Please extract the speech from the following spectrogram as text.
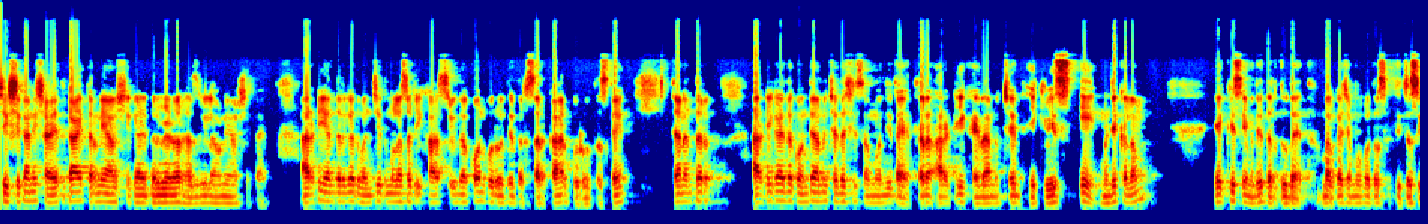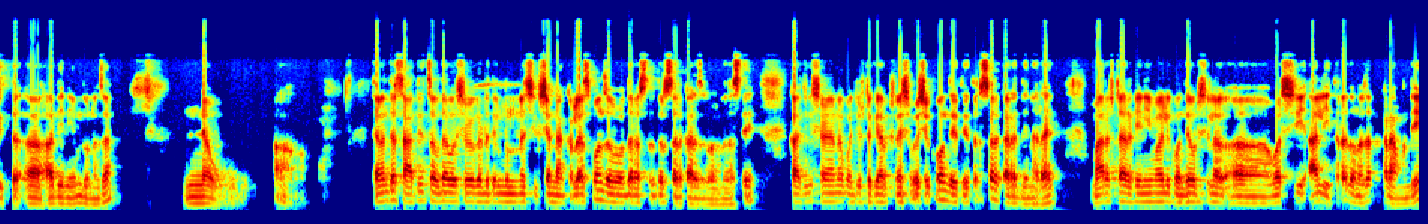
शिक्षकांनी शाळेत काय करणे आवश्यक आहे तर वेळेवर हजेरी लावणे आवश्यक आहे. आरटी अंतर्गत वंचित मुलासाठी खास सुविधा कोण पुरवते तर सरकार पुरवत असते. त्यानंतर आरटी कायदा कोणत्या अनुच्छेदाशी संबंधित आहे? तर आरटी कायदा अनुच्छेद एकवीस ए म्हणजे कलम एकवीस ए मध्ये तरतूद आहेत. बालकाच्या मोफत सक्तीचा सिक्त अधिनियम दोन हजार नऊ. त्यानंतर सात ते चौदा वर्ष वगैरेतील मुलांना शिक्षण नाकारल्यास कोण जबाबदार असतं तर सरकार जबाबदार असते. खाजगी शाळांना पंचवीस टक्के आरक्षणाचे पैसे कोण देते तर सरकार देणार आहे. महाराष्ट्र आरटी नियमावली कोणत्या वर्षी वर्षी आली तर दोन हजार अकरा मध्ये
